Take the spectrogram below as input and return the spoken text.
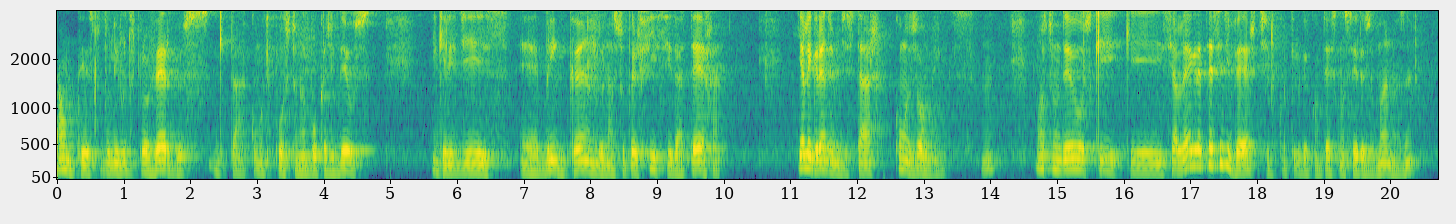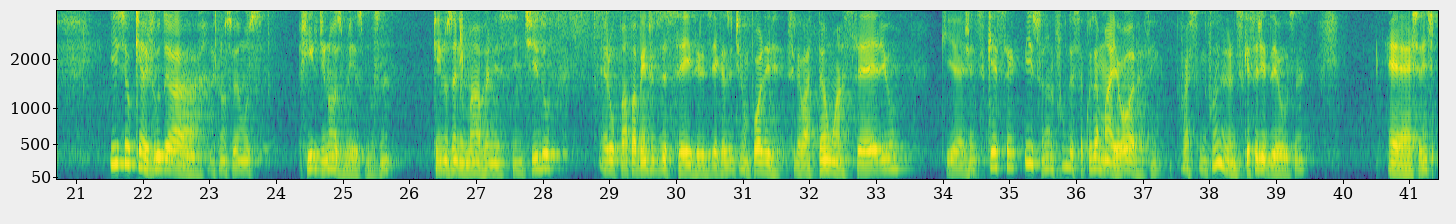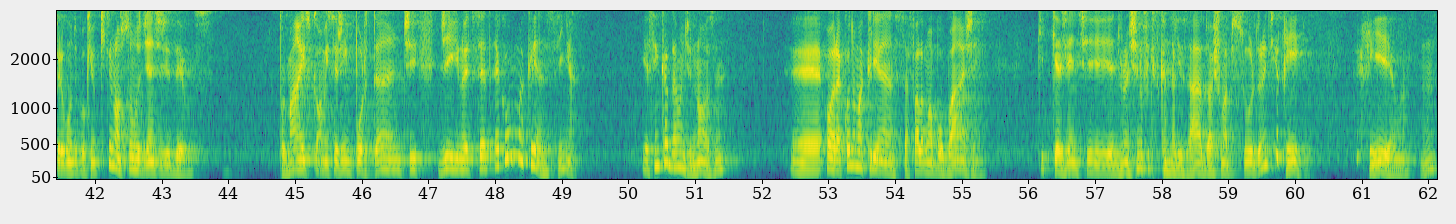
Há um texto do livro dos Provérbios, em que está como que posto na boca de Deus, em que ele diz, é, brincando na superfície da terra e alegrando-me de estar com os homens. Né? Mostra um Deus que, que se alegra até se diverte com aquilo que acontece com os seres humanos. Né? Isso é o que ajuda a, a que nós sabemos rir de nós mesmos. Né? Quem nos animava nesse sentido era o Papa Bento XVI. Ele dizia que a gente não pode se levar tão a sério que a gente esqueça isso, né? no fundo, essa coisa maior, assim. No fundo, gente esqueça de Deus. Né? É, se a gente se pergunta um pouquinho, o que, que nós somos diante de Deus? Por mais que o homem seja importante, digno, etc., é como uma criancinha. E assim cada um de nós, né? É, ora, quando uma criança fala uma bobagem, que, que a gente, a gente não fica escandalizado, acha um absurdo, a gente ri. Ri. É hum?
